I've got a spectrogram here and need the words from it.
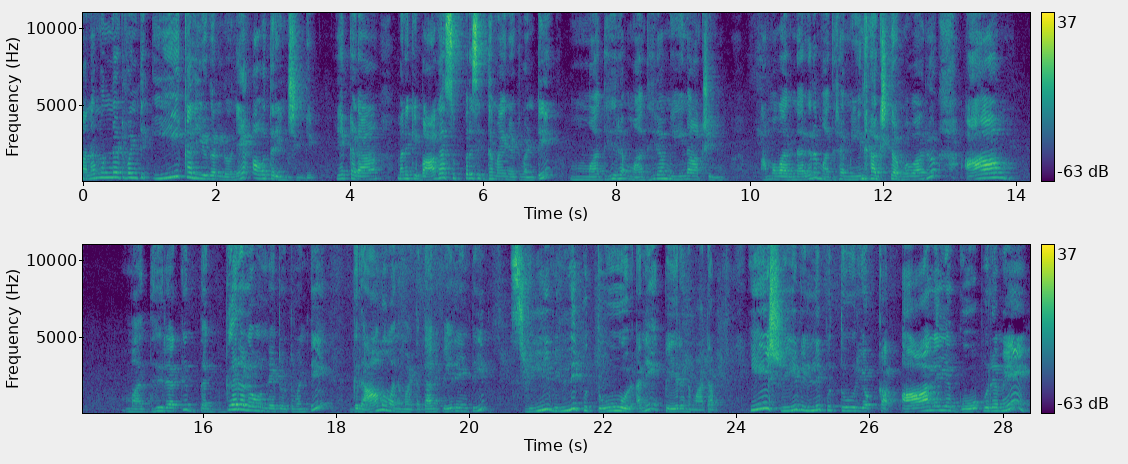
మనం ఉన్నటువంటి ఈ కలియుగంలోనే అవతరించింది. ఎక్కడ మనకి బాగా సుప్రసిద్ధమైనటువంటి మధిర మధిర మీనాక్షి. అమ్మవారు ఉన్నారు కదా మధుర మీనాక్షి అమ్మవారు. ఆ మధురకు దగ్గరలో ఉండేటటువంటి గ్రామం అన్నమాట. దాని పేరేంటి? శ్రీ విల్లిపుత్తూర్ అనే పేరు ఈ శ్రీ విల్లిపుత్తూర్ యొక్క ఆలయ గోపురమే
